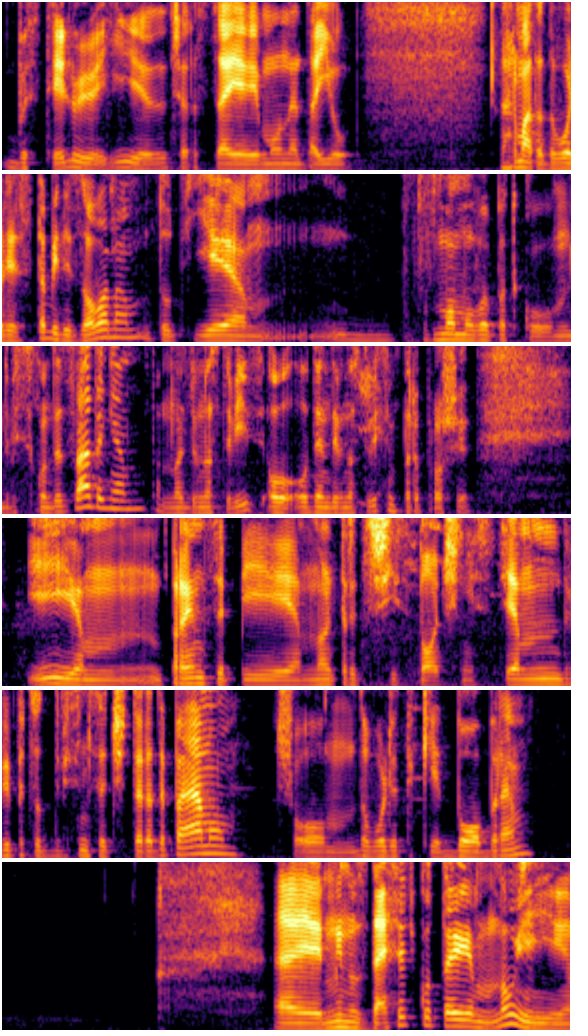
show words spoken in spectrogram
вистрілюю, і через це я йому не даю. Гармата доволі стабілізована. Тут є в моєму випадку 2 секунди зведення, там 0,98, 1,98, перепрошую. І, в принципі, 0,36 точність. Ем, 2584 ДПМ, що доволі таки добре. Е, мінус 10 кути. Ну і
